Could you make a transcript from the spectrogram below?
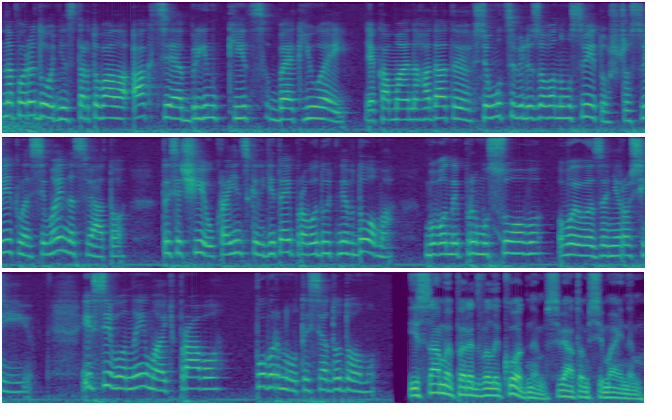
Напередодні стартувала акція Bring Kids Back UA, яка має нагадати всьому цивілізованому світу, що світле сімейне свято тисячі українських дітей проведуть не вдома, бо вони примусово вивезені Росією. І всі вони мають право повернутися додому. І саме перед Великоднем, святом сімейним,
